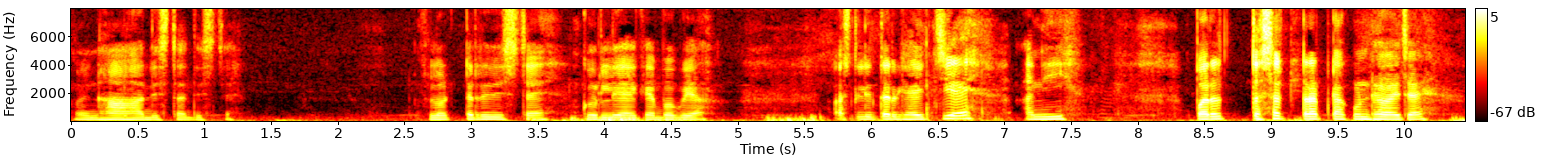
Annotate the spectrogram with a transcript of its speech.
हा हा दिसतंय दिसतंय. फ्लोट तरी दिसतंय. कुर्ली आहे काय बघूया. असली तर घ्यायची आहे आणि परत तसाच ट्रॅप टाकून ठेवायचा आहे.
